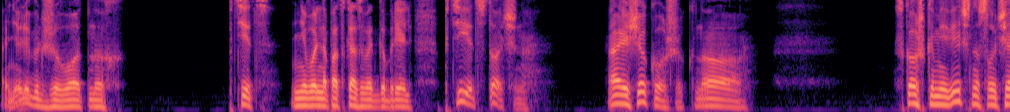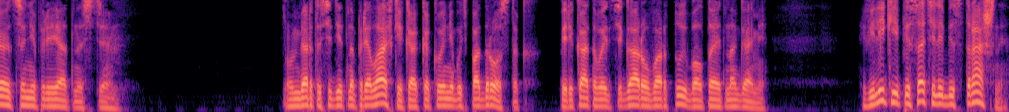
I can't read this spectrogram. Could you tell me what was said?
Они любят животных. Птиц, — невольно подсказывает Габриэль. Птиц, точно. А еще кошек, но... С кошками вечно случаются неприятности. Умберто сидит на прилавке, как какой-нибудь подросток, перекатывает сигару во рту и болтает ногами. Великие писатели бесстрашны.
